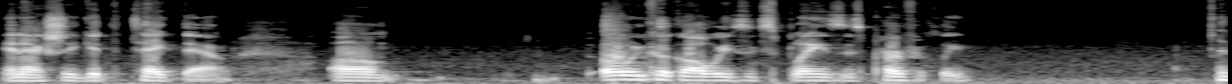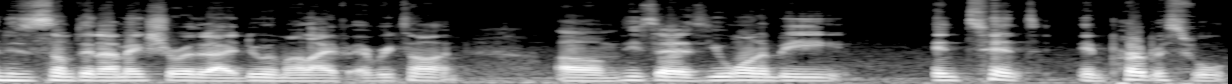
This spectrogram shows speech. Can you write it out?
and actually get the takedown. Um, Owen Cook always explains this perfectly, and this is something I make sure that I do in my life every time. Um, he says you want to be intent and purposeful.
